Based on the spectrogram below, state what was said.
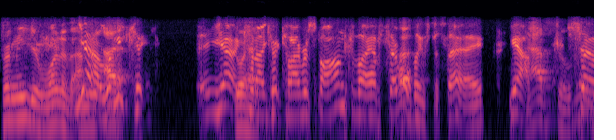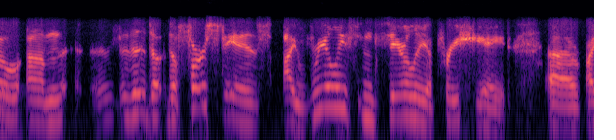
from either one of them? Yeah, I mean, let I, me. Yeah, can I can I respond? Because I have several Uh, things to say. Yeah, Absolutely. So um, the, the the first is I really sincerely appreciate. Uh, I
